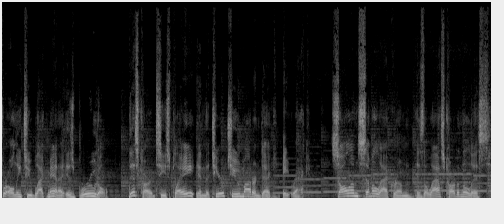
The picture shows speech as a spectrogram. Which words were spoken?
for only two black mana is brutal. This card sees play in the Tier 2 Modern deck 8 rack. Solemn Simulacrum is the last card on the list.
